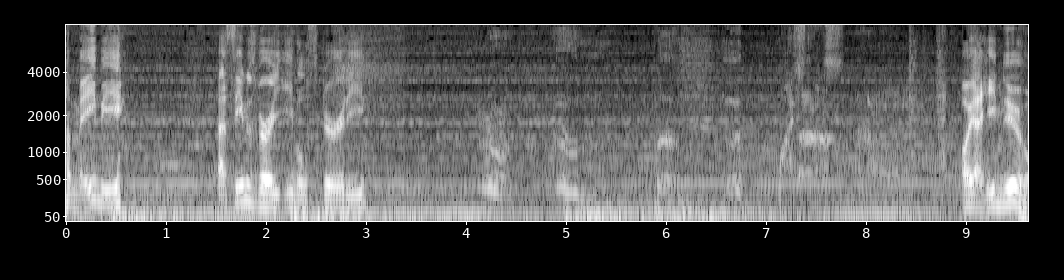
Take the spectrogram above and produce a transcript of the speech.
Maybe. That seems very evil spirity. Oh yeah, he knew.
